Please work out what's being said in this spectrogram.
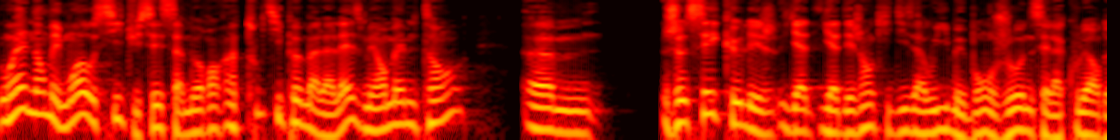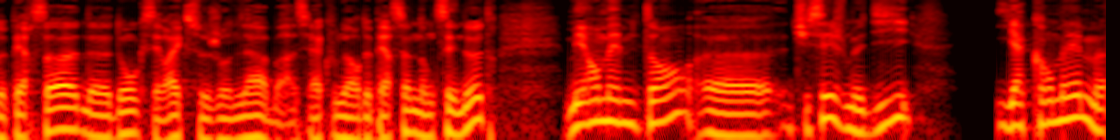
ouais, non, mais moi aussi, tu sais, ça me rend un tout petit peu mal à l'aise, mais en même temps. Euh, je sais que les il y a, y a, des gens qui disent ah oui mais bon jaune c'est la couleur de personne euh, donc c'est vrai que ce jaune là bah c'est la couleur de personne donc c'est neutre mais en même temps euh, tu sais je me dis il y a quand même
